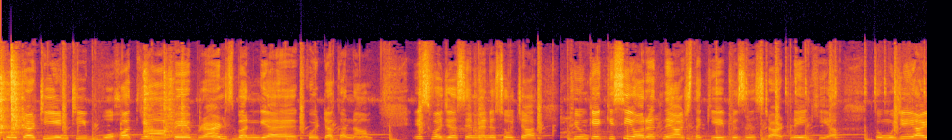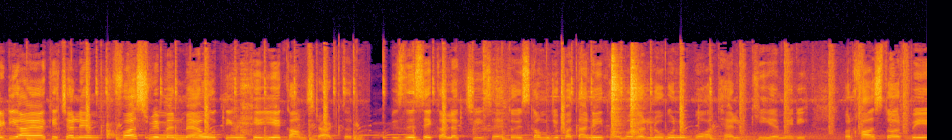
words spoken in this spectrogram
कोयटा टीएनटी बहुत यहाँ पे ब्रांड्स बन गया है कोयटा का नाम। इस वजह से मैंने सोचा, क्योंकि किसी औरत ने आज तक ये बिज़नेस स्टार्ट नहीं किया तो मुझे ये आइडिया आया कि चले फ़र्स्ट वीमेन मैं होती हूँ कि ये काम स्टार्ट करूँ। बिज़नेस एक अलग चीज़ है तो इसका मुझे पता नहीं था, मगर लोगों ने बहुत हेल्प की है मेरी। और ख़ास तौर पे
